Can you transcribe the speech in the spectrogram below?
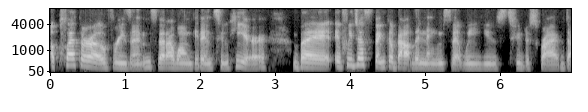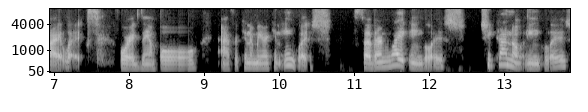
a plethora of reasons that I won't get into here. But if we just think about the names that we use to describe dialects, for example, African American English, Southern White English, Chicano English,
